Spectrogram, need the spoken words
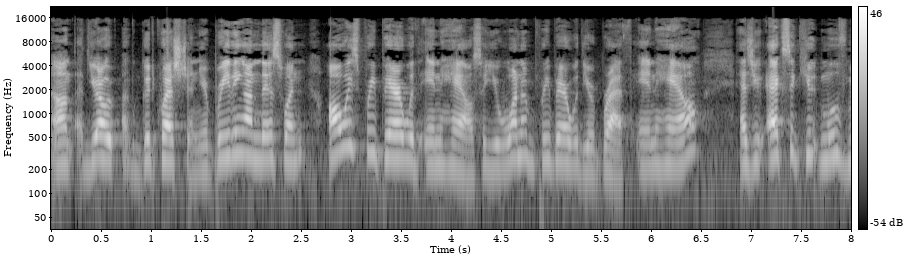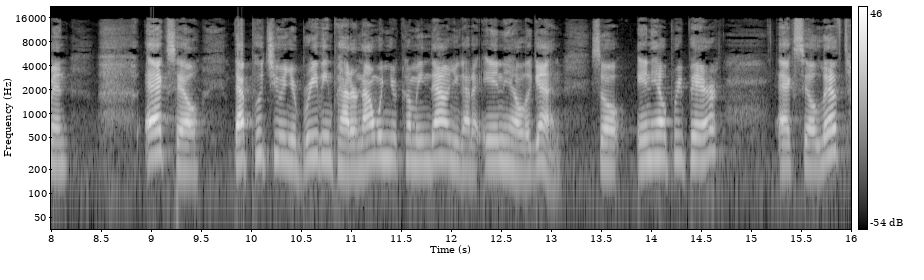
Um, good question. You're breathing on this one. Always prepare with inhale. So you want to prepare with your breath. Inhale. As you execute movement, exhale. That puts you in your breathing pattern. Now, when you're coming down, you got to inhale again. So inhale, prepare. Exhale, lift.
